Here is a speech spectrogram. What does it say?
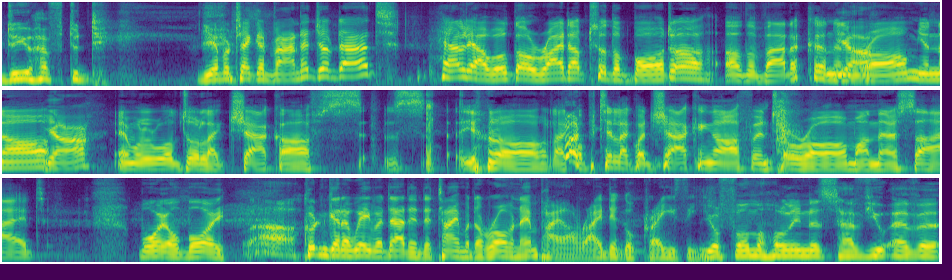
Do you have to? d- You ever take advantage of that? Hell yeah, we'll go right up to the border of the Vatican in Yeah. Rome, you know. Yeah. And we'll, we'll do like jack offs, you know, like we'll pretend like we're jacking off into Rome on their side. Boy, oh boy. Couldn't get away with that in the time of the Roman Empire, right? They go crazy. Your former holiness, have you ever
